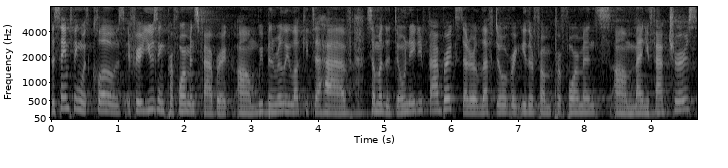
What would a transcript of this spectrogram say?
The same thing with clothes. If you're using performance fabric, um, we've been really lucky to to have some of the donated fabrics that are left over either from performance um, manufacturers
